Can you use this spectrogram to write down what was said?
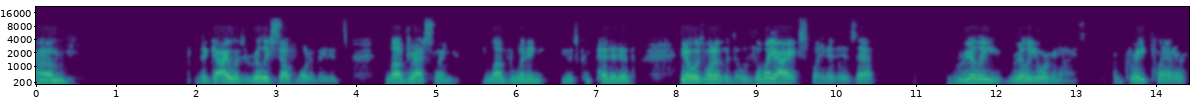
Um the guy was really self-motivated loved wrestling, loved winning. He was competitive. You know, it was one of the the way I explain it is that really, really organized, a great planner,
